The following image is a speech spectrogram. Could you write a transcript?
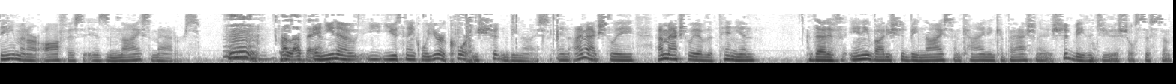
theme in our office is nice matters. Mm, I love that. And you know, you think, well, you're a court, you shouldn't be nice. And I'm actually, I'm actually of the opinion that if anybody should be nice and kind and compassionate, it should be the judicial system.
